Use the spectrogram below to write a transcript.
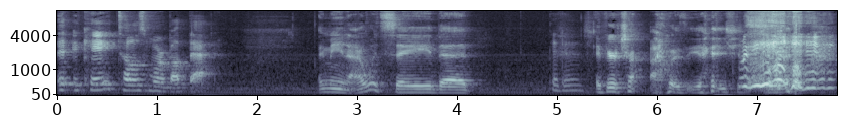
Okay, tell us more about that. I mean, I would say that It is. if you're trying, I was. Yeah, you should I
